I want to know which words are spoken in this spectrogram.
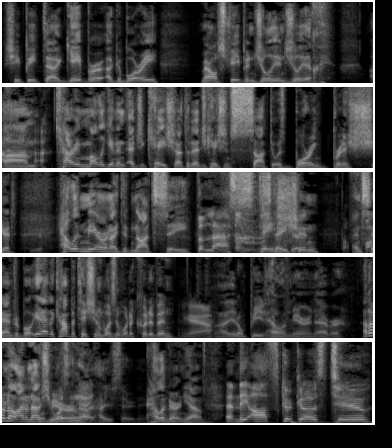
She beat uh, Gabriel uh, Gabourey, Meryl Streep, and Julie and Julia. Um, Carey Mulligan in Education. I thought Education sucked. It was boring British shit. Helen Mirren, I did not see. The last station. Station and fuck? Sandra Bullock. Yeah, the competition wasn't what it could have been. Yeah. Uh, you don't beat Helen Mirren ever. I don't know. I don't know. how Or she was in that. How you say her name? Helen Mirren. Yeah. And the Oscar goes to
